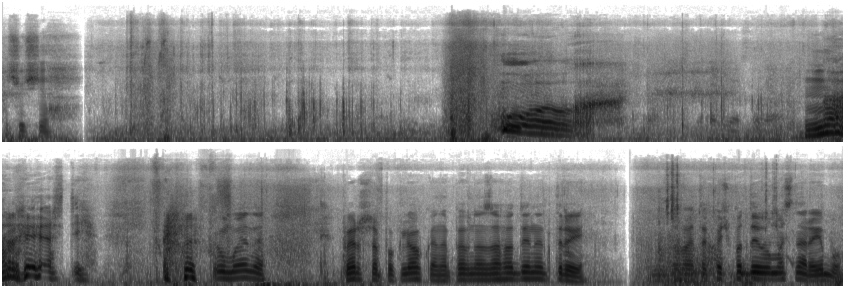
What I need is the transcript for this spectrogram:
Хочу еще. Ох! Нарешті! У мене перша покльовка, напевно, за години три. Ну, давайте хоч подивимось на рибу.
